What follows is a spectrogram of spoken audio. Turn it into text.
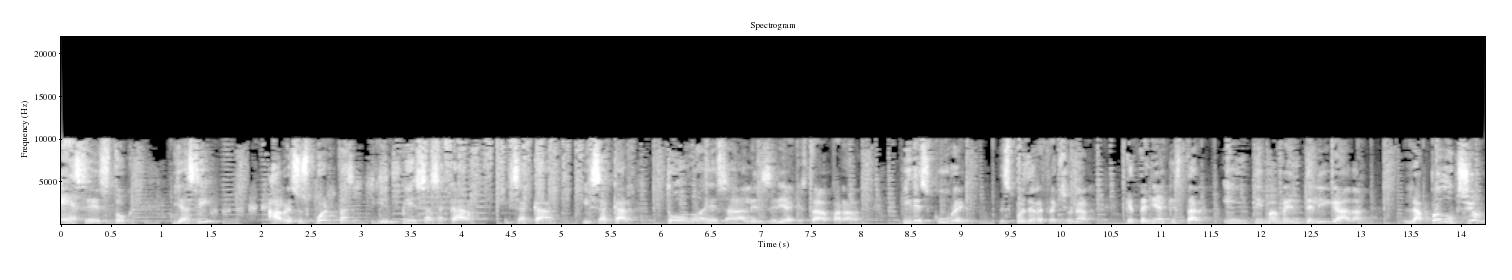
ese stock. Y así abre sus puertas y empieza a sacar y sacar y sacar toda esa lencería que estaba parada. Y descubre, después de reflexionar, que tenía que estar íntimamente ligada la producción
